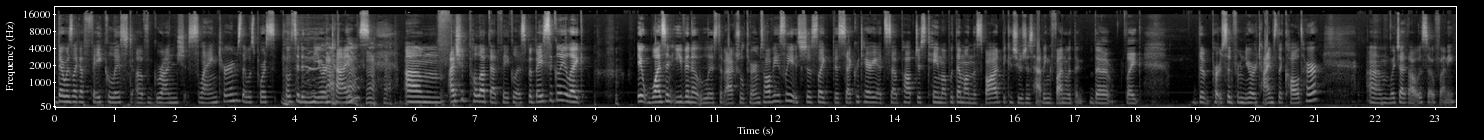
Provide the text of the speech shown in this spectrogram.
there was like a fake list of grunge slang terms that was pos- posted in the New York Times. Um, I should pull up that fake list, but basically, like, it wasn't even a list of actual terms. Obviously, it's just like the secretary at Sub Pop just came up with them on the spot because she was just having fun with the the like the person from New York Times that called her, um, which I thought was so funny.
